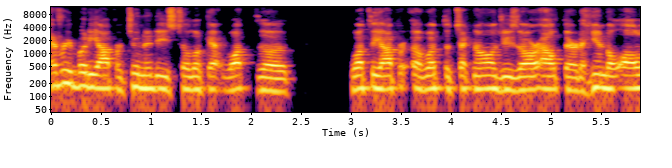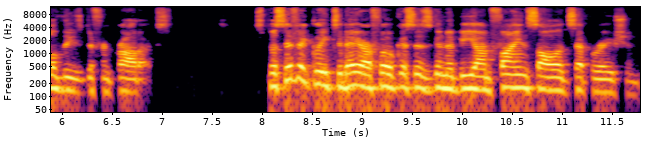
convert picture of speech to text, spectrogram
everybody opportunities to look at what the what the uh, what the technologies are out there to handle all of these different products. Specifically today, our focus is going to be on fine solid separation.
